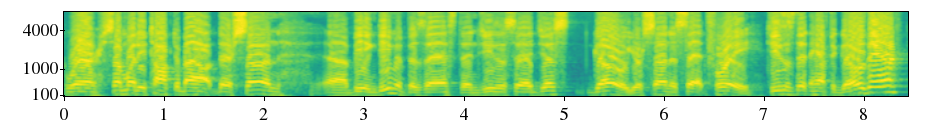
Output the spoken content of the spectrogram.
where somebody talked about their son uh, being demon possessed, and Jesus said, "Just go, your son is set free." Jesus didn't have to go there.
